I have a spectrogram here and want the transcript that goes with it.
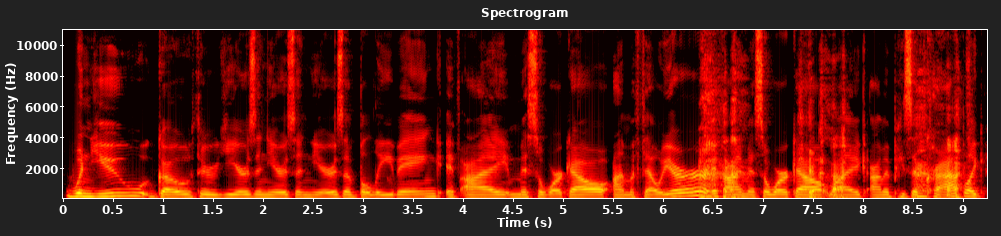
when you go through years and years and years of believing if I miss a workout, I'm a failure. If I miss a workout, Yeah. like I'm a piece of crap. Like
